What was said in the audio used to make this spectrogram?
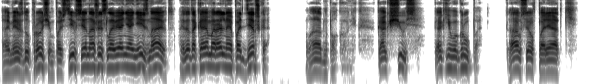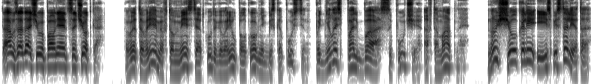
А между прочим, почти все наши славяне о ней знают. Это такая моральная поддержка. Ладно, полковник, как щусь, как его группа. Там все в порядке. Там задача выполняется четко. В это время, в том месте, откуда говорил полковник Бескапустин, поднялась пальба, сыпучая, автоматная. Но щелкали и из пистолета,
